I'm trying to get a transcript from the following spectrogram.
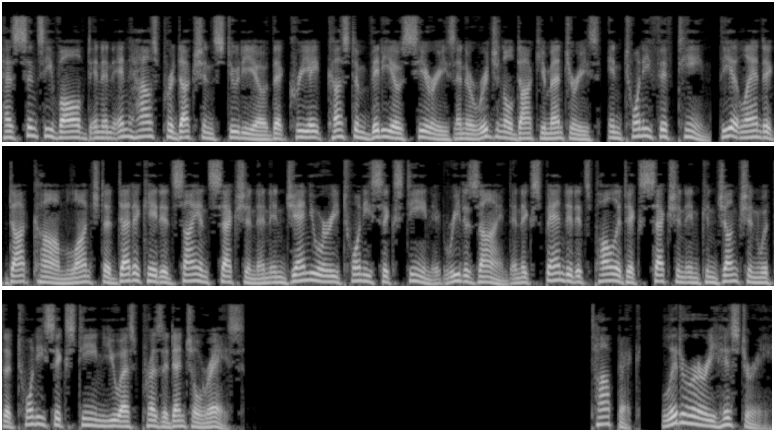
has since evolved in an in-house production studio that create custom video series and original documentaries. In 2015, theatlantic.com launched a dedicated science section and in January 2016 it redesigned and expanded its politics section in conjunction with the 2016 US presidential race. Topic: Literary history.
